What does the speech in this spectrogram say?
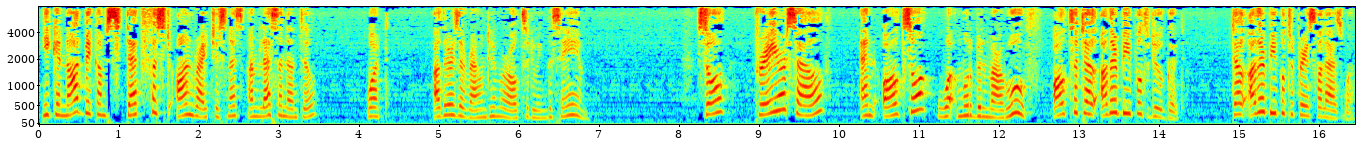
he cannot become steadfast on righteousness unless and until what? Others around him are also doing the same. So, pray yourself and also wa'mur bil ma'roof. Also tell other people to do good. Tell other people to pray salah as well.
